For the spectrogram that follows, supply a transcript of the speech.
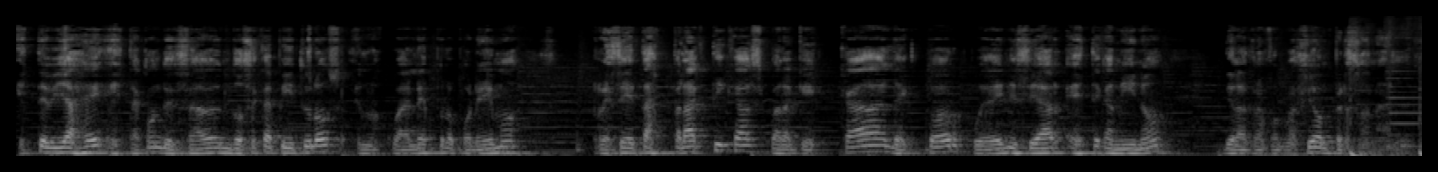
Este viaje está condensado en 12 capítulos en los cuales proponemos recetas prácticas para que cada lector pueda iniciar este camino de la transformación personal.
